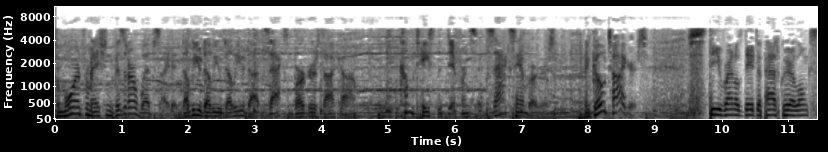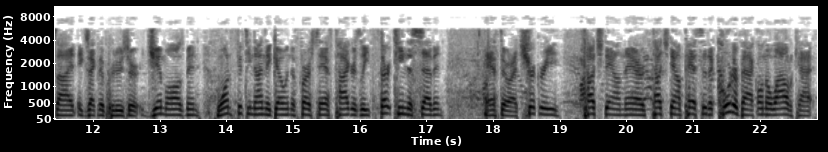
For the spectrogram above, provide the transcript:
For more information, visit our website at www.zaxburgers.com. Come taste the difference at Zach's Hamburgers. And go Tigers! Steve Reynolds, Dave DePasqua here alongside executive producer Jim Osmond. 159 to go in the first half. Tigers lead 13 to 7 after a trickery touchdown there. Touchdown pass to the quarterback on the Wildcat.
